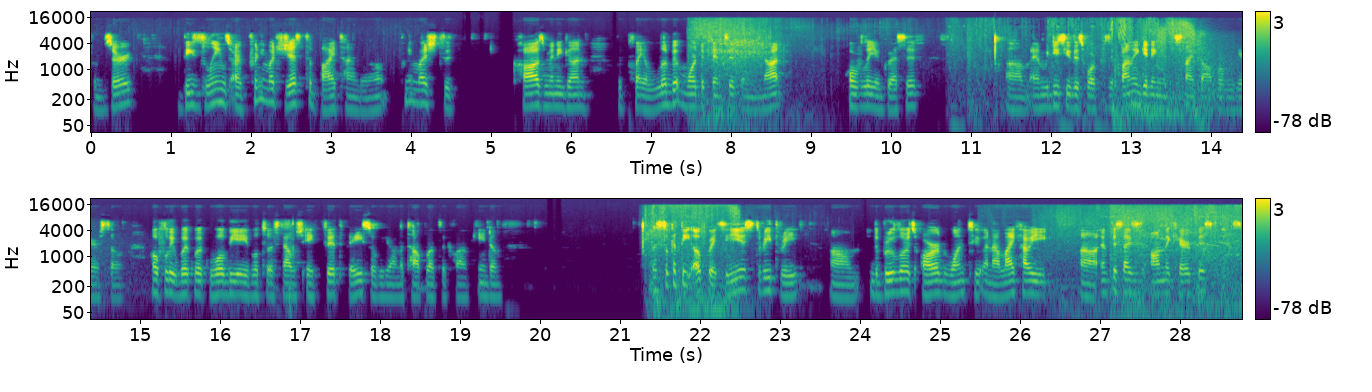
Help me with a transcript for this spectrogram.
from Zerg, these lings are pretty much just to buy time. They're pretty much to cause Minigun to play a little bit more defensive and not overly aggressive. Um, and we do see this warp because finally getting sniped off over here. So hopefully Wick Wick will be able to establish a fifth base over here on the top left of Cloud Kingdom. Let's look at the upgrades. He is 3-3. Um, the Broodlords are 1-2 and I like how he uh, emphasizes on the carapace. It's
